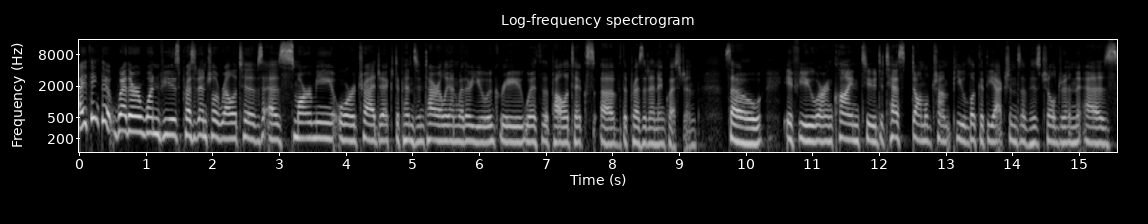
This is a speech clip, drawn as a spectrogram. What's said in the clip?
I think that whether one views presidential relatives as smarmy or tragic depends entirely on whether you agree with the politics of the president in question. So, if you are inclined to detest Donald Trump, you look at the actions of his children as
